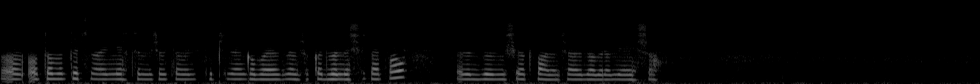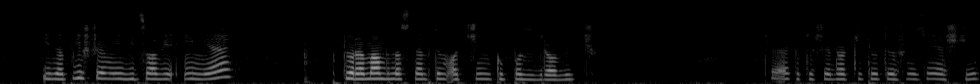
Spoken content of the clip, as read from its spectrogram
No, automatyczne, nie chcę mieć automatycznego, bo jak na przykład będę się to by mi się odpalać, ale dobra, mniejsza. I napiszcie mi widzowie imię, które mam w następnym odcinku pozdrowić. Czekaj, to się raczej tutaj już nie zmieści.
